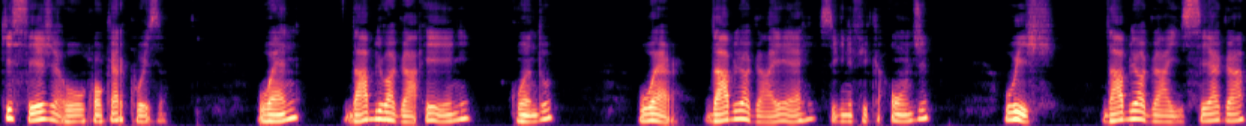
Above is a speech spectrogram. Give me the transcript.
que seja ou qualquer coisa. When, W-H-E-N, quando, where, W-H-E-R significa onde. Wish, W-H-I-C-H,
